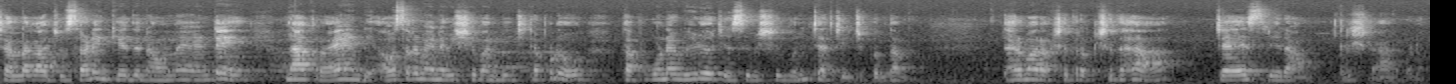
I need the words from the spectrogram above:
చల్లగా చూస్తాడు. ఇంకేదైనా ఉన్నాయంటే నాకు రాయండి. అవసరమైన విషయం అనిపించినప్పుడు తప్పకుండా వీడియో చేసే విషయం గురించి చర్చించుకుందాం. ధర్మరక్షత రక్షత జయ శ్రీరామ్ కృష్ణ అర్పణం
